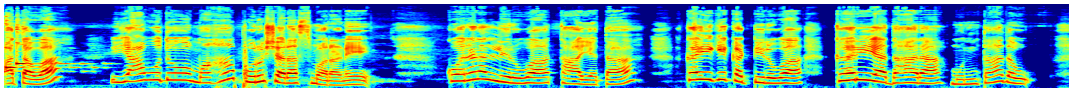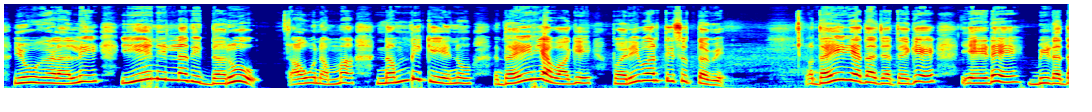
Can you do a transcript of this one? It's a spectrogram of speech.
ಅಥವಾ ಯಾವುದೋ ಮಹಾಪುರುಷರ ಸ್ಮರಣೆ. ಕೊರಳಲ್ಲಿರುವ ತಾಯತ, ಕೈಗೆ ಕಟ್ಟಿರುವ ಕರಿಯ ದಾರ ಮುಂತಾದವು. ಇವುಗಳಲ್ಲಿ ಏನಿಲ್ಲದಿದ್ದರೂ ಅವು ನಮ್ಮ ನಂಬಿಕೆಯನ್ನು ಧೈರ್ಯವಾಗಿ ಪರಿವರ್ತಿಸುತ್ತವೆ. ಧೈರ್ಯದ ಜತೆಗೆ ಎಡೆ ಬಿಡದ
